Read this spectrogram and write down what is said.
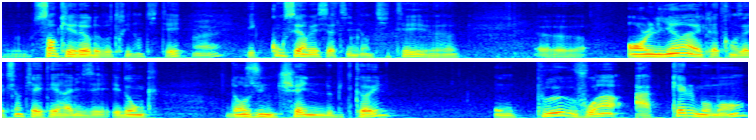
euh, s'enquérir de votre identité ouais. et conserver cette identité euh, euh, en lien avec la transaction qui a été réalisée. Et donc, dans une chain de Bitcoin, on peut voir à quel moment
